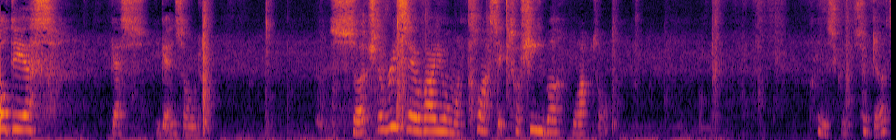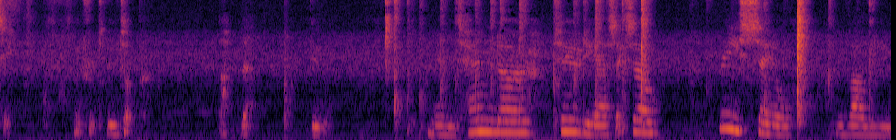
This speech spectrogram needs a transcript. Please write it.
old DS, guess you're getting sold. Search the resale value on my classic Toshiba laptop. At the screen, so dirty. Wait for it to boot up. Ah, there. Google. Nintendo 2DS XL resale value.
